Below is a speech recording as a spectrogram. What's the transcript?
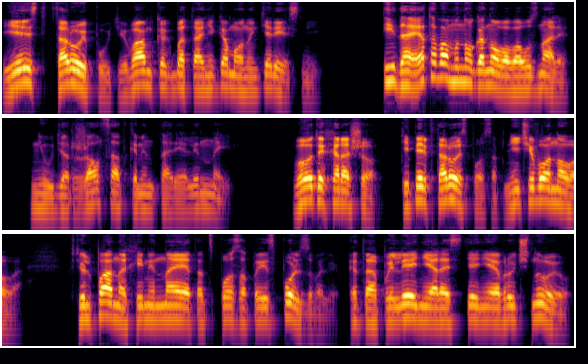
Есть второй путь, и вам, как ботаникам, он интересней. «И до этого много нового узнали», – не удержался от комментария Линней. «Вот и хорошо. Теперь второй способ. Ничего нового. В тюльпанах именно этот способ и использовали. Это опыление растения вручную,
